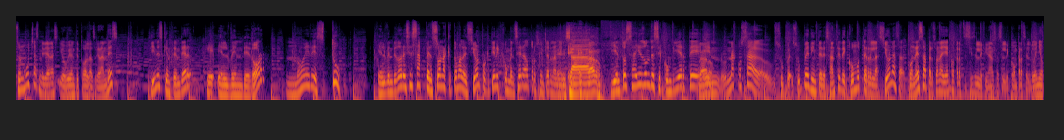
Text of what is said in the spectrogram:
son muchas medianas y obviamente todas las grandes, tienes que entender que el vendedor no eres tú. El vendedor es esa persona que toma la decisión porque tiene que convencer a otros internamente. Exacto. claro. Y entonces ahí es donde se convierte Claro. en una cosa súper súper interesante de cómo te relacionas a- con esa persona. Ya encontraste si es el de finanzas, el de compras, el dueño,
